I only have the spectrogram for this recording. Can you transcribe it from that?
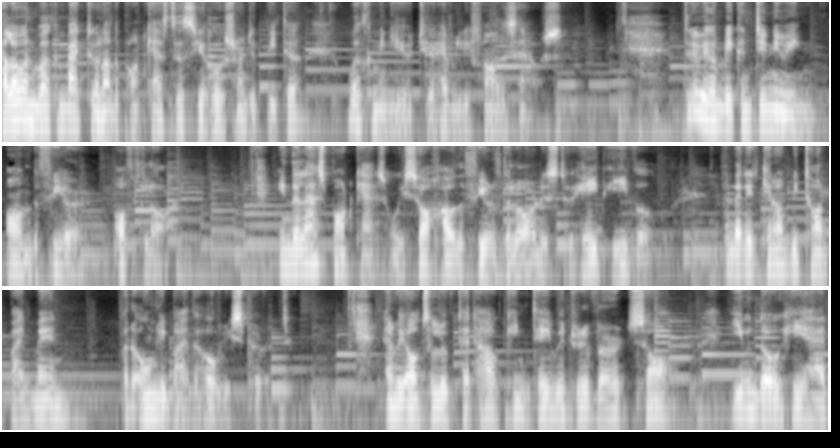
Hello and welcome back to another podcast. This is your host Ranjit Peter, welcoming you to your Heavenly Father's house. Today we're going to be continuing on the fear of the Lord. In the last podcast, we saw how the fear of the Lord is to hate evil and that it cannot be taught by men but only by the Holy Spirit. And we also looked at how King David revered Saul, even though he had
